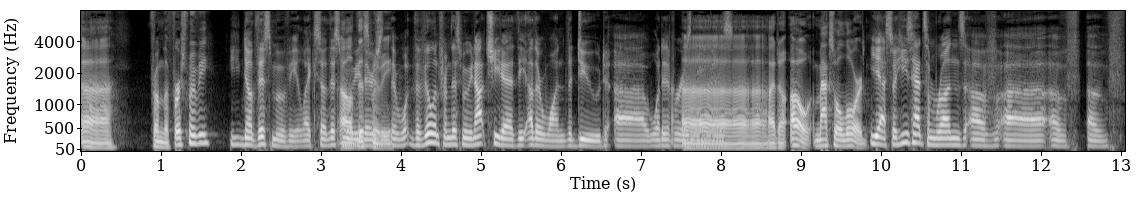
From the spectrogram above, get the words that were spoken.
uh, from the first movie. You know this movie. Like so, this Oh, movie. this there's movie. The, the villain from this movie, not Cheetah, the other one, the dude, uh, whatever his name is. Uh, I don't. Oh, Maxwell Lord. Yeah, so he's had some runs of uh, of of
